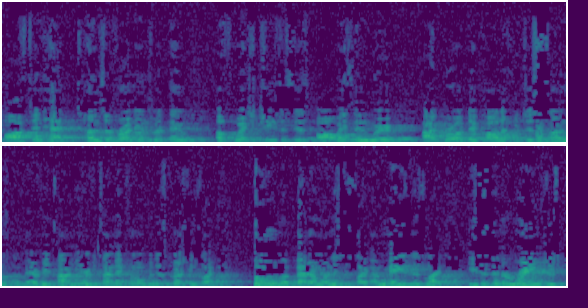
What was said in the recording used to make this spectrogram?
often had tons of run-ins with them, of which Jesus is always, and where I grew up, they call it, he just sons them. Every time, every time they come up with this question, he's like, boom, a better one. It's just like amazing. It's like he's just in the ring, just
